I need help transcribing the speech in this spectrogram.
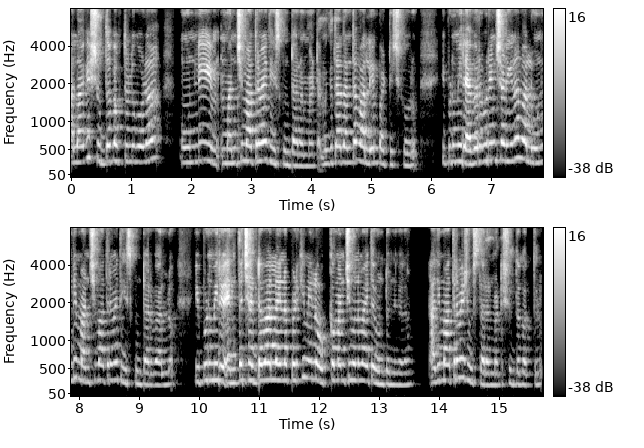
అలాగే శుద్ధ భక్తులు కూడా ఓన్లీ మంచి మాత్రమే తీసుకుంటారనమాట. మిగతాదంతా ఏం పట్టించుకోరు. ఇప్పుడు మీరు ఎవరి గురించి అడిగినా వాళ్ళు ఓన్లీ మంచి మాత్రమే తీసుకుంటారు వాళ్ళు ఇప్పుడు మీరు ఎంత చెడ్డ వాళ్ళు అయినప్పటికీ మీలో ఒక్క మంచి గుణం అయితే ఉంటుంది కదా అది మాత్రమే చూస్తారనమాట శుద్ధ భక్తులు.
